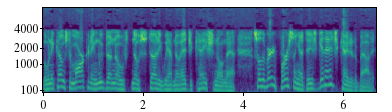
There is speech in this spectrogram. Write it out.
But when it comes to marketing, we've done no no study. We have no education on that. So the very first thing I do is get educated about it.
